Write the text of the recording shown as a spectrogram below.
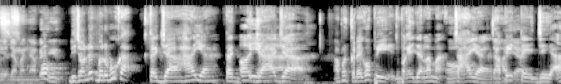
hits. zamannya Oh berarti di Condet baru buka Tejahaya Te Oh, iya. Apa Kedai kopi pakai ejaan lama Oh, Cahaya, tapi Cahaya. TJA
